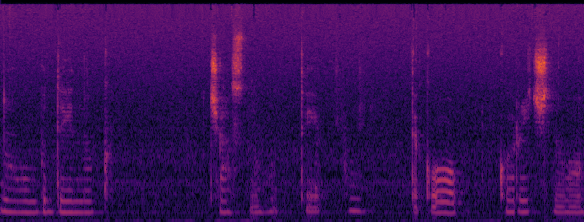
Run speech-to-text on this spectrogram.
Знову будинок частного типу, такого коричневого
